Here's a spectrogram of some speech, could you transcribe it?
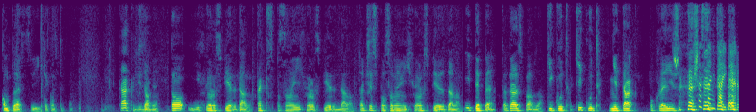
kompleksy tego typu. Tak, widzowie. To ich rozpierdalam. Takim sposobem ich rozpierdalam. Takim sposobem ich rozpierdalam. ITP. Taka jest prawda. Kikut. Kikut. Nie tak. Pokleisz. Przestań, Tiger.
